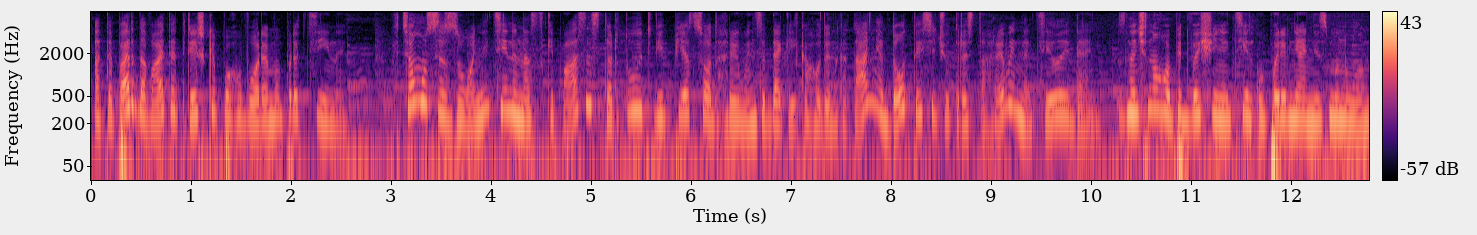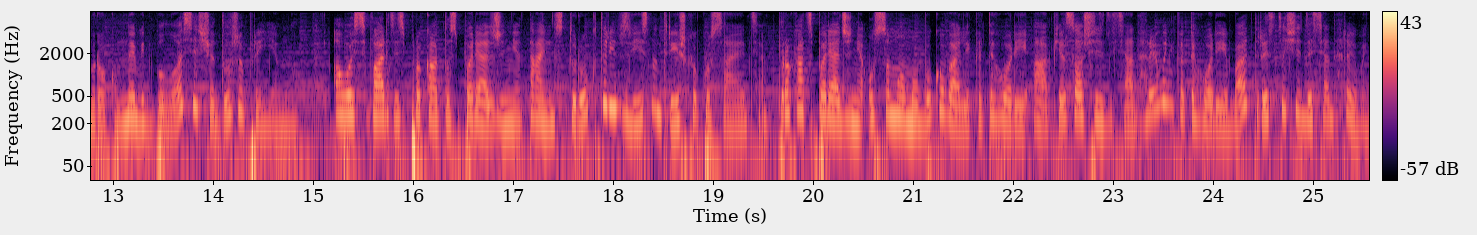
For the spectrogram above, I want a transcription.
А тепер давайте трішки поговоримо про ціни. В цьому сезоні ціни на скіпаси стартують від 500 гривень за декілька годин катання до 1300 гривень на цілий день. Значного підвищення цін у порівнянні з минулим роком не відбулося, що дуже приємно. А ось вартість прокату спорядження та інструкторів, звісно, трішки кусається. Прокат спорядження у самому Буковелі категорії А 560 гривень, категорії Б 360 гривень.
